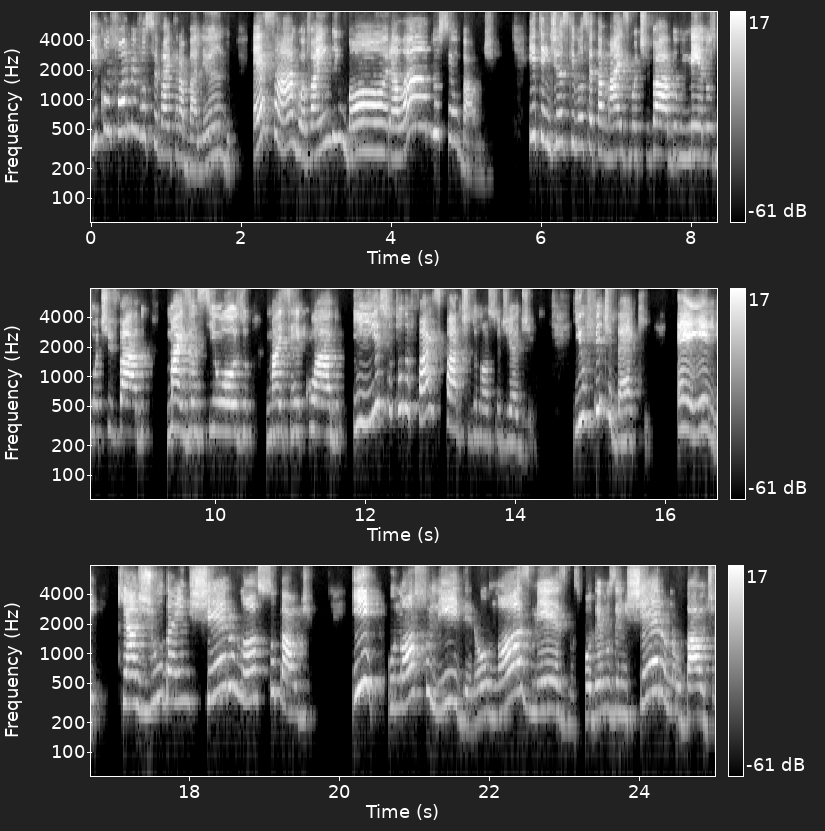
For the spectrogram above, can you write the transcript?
E conforme você vai trabalhando, essa água vai indo embora lá do seu balde. E tem dias que você está mais motivado, menos motivado, mais ansioso, mais recuado. E isso tudo faz parte do nosso dia a dia. E o feedback é ele que ajuda a encher o nosso balde. E o nosso líder, ou nós mesmos, podemos encher o balde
